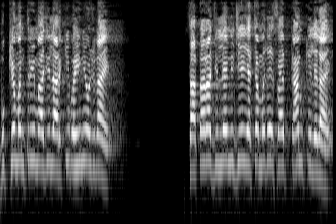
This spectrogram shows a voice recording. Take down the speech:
मुख्यमंत्री माझी लाडकी बहीण योजना आहे. सातारा जिल्ह्याने जे याच्यामध्ये साहेब काम केलेलं आहे.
